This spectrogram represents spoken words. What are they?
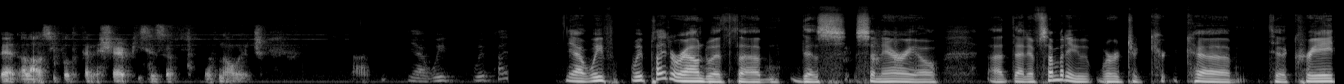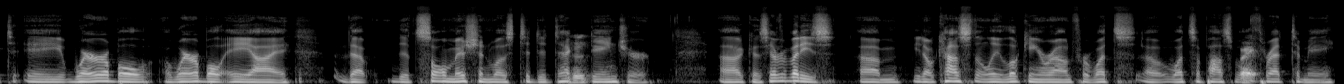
that allows people to kind of share pieces of, of knowledge. yeah, we've we played. Yeah, we've we played around with um, this scenario uh, that if somebody were to c- to create a wearable a wearable AI that its sole mission was to detect mm-hmm. danger, because uh, everybody's um, you know, constantly looking around for what's uh, what's a possible right. threat to me,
